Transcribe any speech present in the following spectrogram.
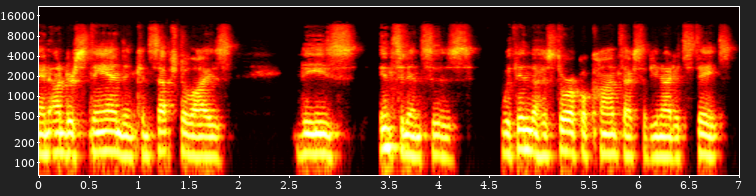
and understand and conceptualize these incidences within the historical context of the United States.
